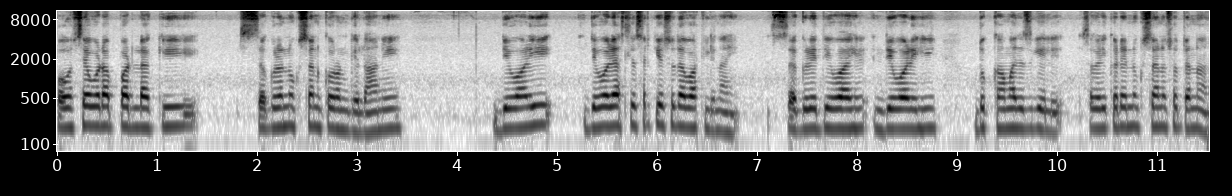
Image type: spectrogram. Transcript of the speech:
पाऊस एवढा पडला की सगळं नुकसान करून गेलं आणि दिवाळी दिवाळी असल्यासारखी सुद्धा वाटली नाही. सगळी दिवाळी दिवाळी ही दुःखामध्येच गेली. सगळीकडे नुकसानच होतं ना.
